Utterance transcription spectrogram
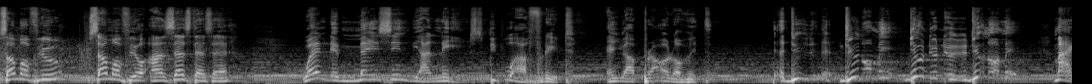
Some of you, some of your ancestors, eh, when they mention their names, people are afraid and you are proud of it. Do, do you know me? Do, do, do, do you know me? My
